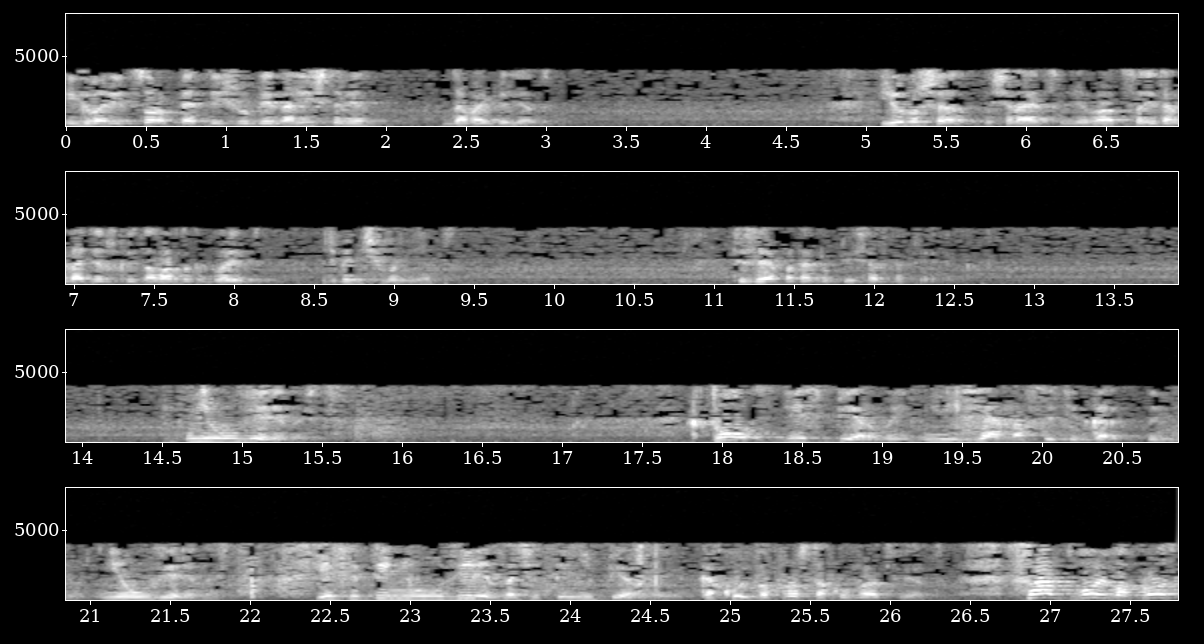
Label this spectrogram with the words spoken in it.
и говорит, 45 тысяч рублей наличными, давай билет. Юноша начинает сомневаться, и тогда дедушка из Навардака говорит, у тебя ничего нет. Ты зря потратил 50 копеек. Неуверенность. Кто здесь первый? Нельзя насытить гордыню. Неуверенность. Если ты не уверен, значит ты не первый. Какой вопрос, такой ответ. Сам твой вопрос,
